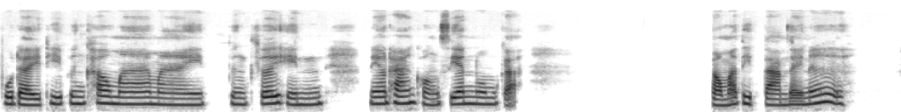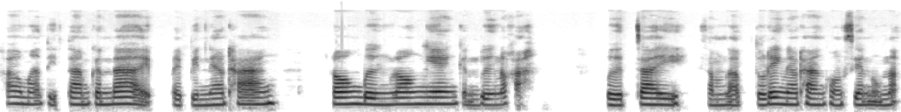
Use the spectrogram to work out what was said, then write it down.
ผู้ใดที่เพิ่งเข้ามาใหม่เพิ่งเคยเห็นแนวทางของเซียนนุมก็เข้ามาติดตามได้เด้อ เข้ามาติดตามกันได้ ไปเป็นแนวทาง ลองเบิงลองแย่งกันเบิงเนาะค่ะ เปิดใจสำหรับตัวเลขแนวทางของเซียนหนุ่มเนาะ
